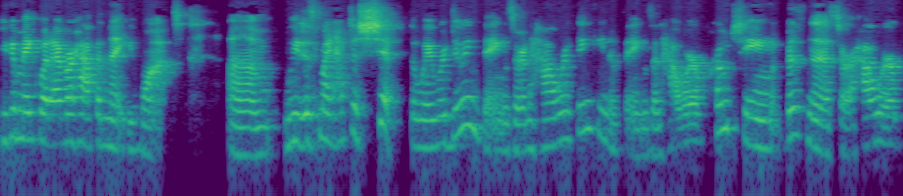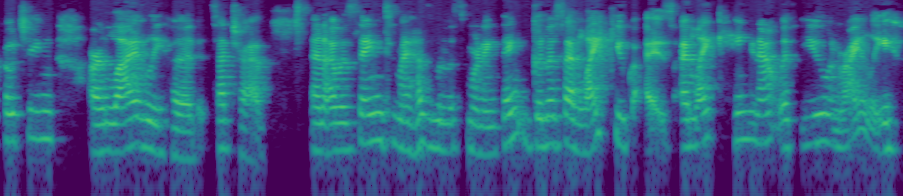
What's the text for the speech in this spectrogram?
You can make whatever happen that you want. Um, we just might have to shift the way we're doing things or how we're thinking of things and how we're approaching business or how we're approaching our livelihood, etc. And I was saying to my husband this morning, thank goodness I like you guys. I like hanging out with you and Riley.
